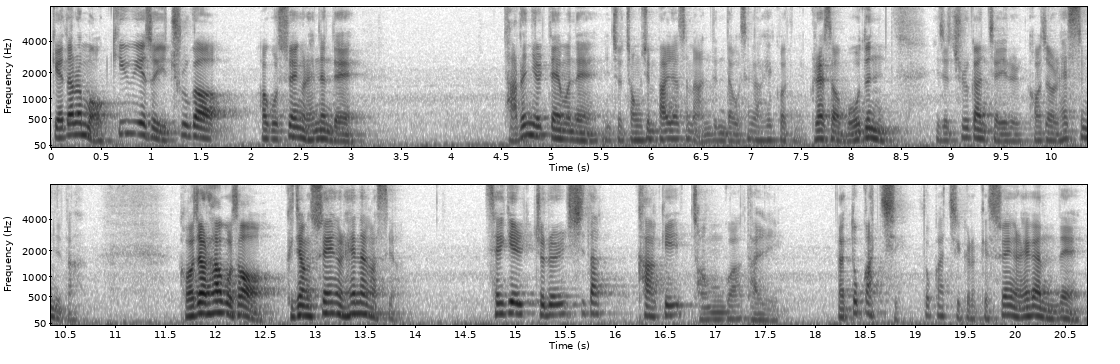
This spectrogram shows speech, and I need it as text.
깨달음을 얻기 위해서 이 출가하고 수행을 했는데 다른 일 때문에 이제 정신 팔려서는 안 된다고 생각했거든요. 그래서 모든 이제 출간 제의를 거절했습니다. 거절하고서 그냥 수행을 해나갔어요. 세계 일주를 시작하기 전과 달리 똑같이 똑같이 그렇게 수행을 해갔는데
